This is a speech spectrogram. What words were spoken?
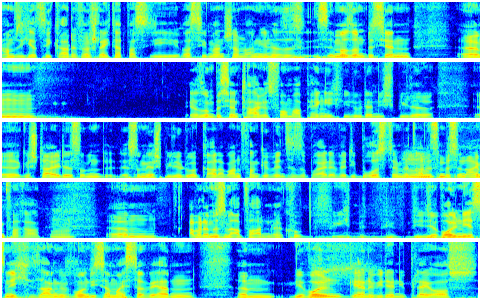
haben sich jetzt nicht gerade verschlechtert, was die, was die Mannschaften angeht. Also es ist immer so ein bisschen ähm, ja, so ein bisschen tagesformabhängig, wie du denn die Spiele äh, gestaltest. Und desto mehr Spiele du gerade am Anfang gewinnst, desto breiter wird die Brust, dann wird Mhm. alles ein bisschen einfacher. Ähm, aber da müssen wir abwarten. Wir, wir wollen jetzt nicht sagen, wir wollen dieses Jahr Meister werden. Ähm, wir wollen gerne wieder in die Playoffs.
